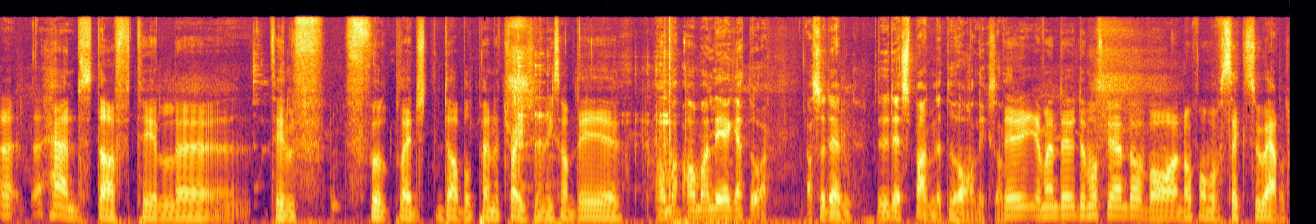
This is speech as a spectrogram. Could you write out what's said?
eh, hand stuff till, eh, till full-pledged double penetration liksom. Det är... Har man, har man legat då? Alltså den, det är det spannet du har liksom? Det, ja, men det, det måste ju ändå vara någon form av sexuellt.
